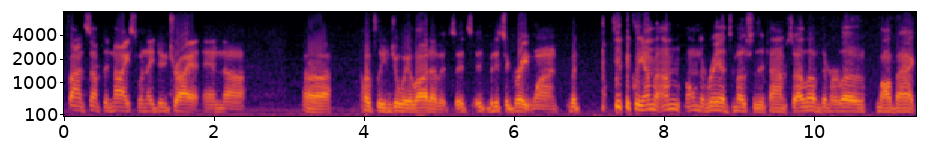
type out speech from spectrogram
find something nice when they do try it, and uh, uh, hopefully enjoy a lot of it. So it's it, but it's a great wine. But typically I'm I'm on the reds most of the time, so I love the Merlot Malbec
